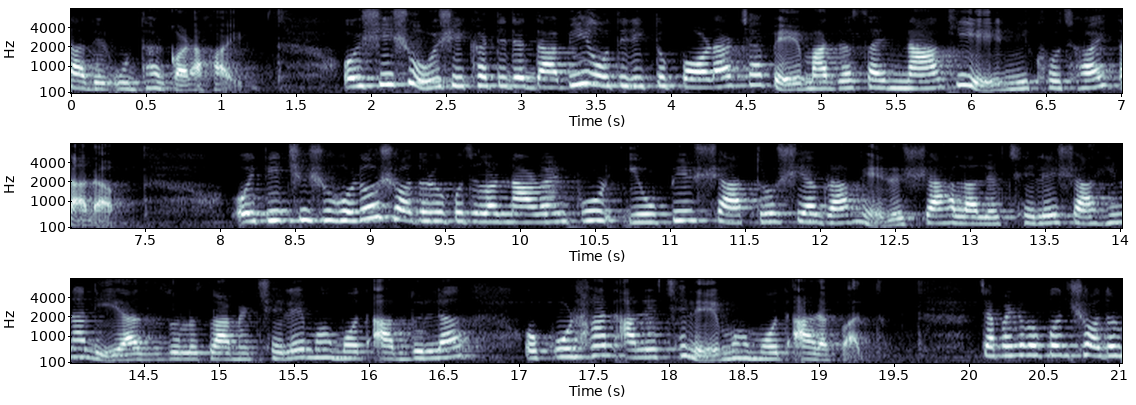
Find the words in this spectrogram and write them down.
তাদের উদ্ধার করা হয়। ওই শিশু শিক্ষার্থীদের দাবি, অতিরিক্ত পড়ার চাপে মাদ্রাসায় না গিয়ে নিখোঁজ হয় তারা। তিন শিশু হলো সদর উপজেলার নারায়ণপুর, ইউপির সাতরশিয়া গ্রামের শাহলালের ছেলে শাহিন আলী, আজিজুল ইসলামের ছেলে মোহাম্মদ আবদুল্লাহ ও কুরহান আলীর ছেলে মোহাম্মদ আরাফাত। চাঁপাইনবাবগঞ্জ সদর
